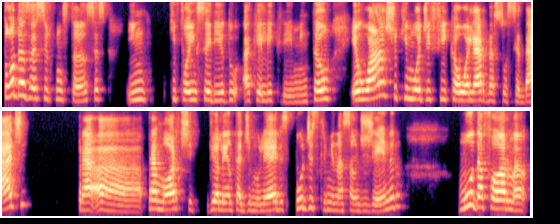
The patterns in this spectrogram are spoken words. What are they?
todas as circunstâncias em que foi inserido aquele crime. Então, eu acho que modifica o olhar da sociedade para a morte violenta de mulheres por discriminação de gênero, muda a forma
